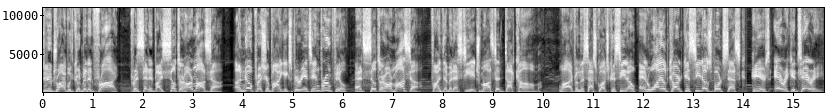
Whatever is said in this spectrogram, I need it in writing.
Afternoon Drive with Goodman and Fry, presented by Sill-TerHar Mazda. A no pressure buying experience in Broomfield at Sill-TerHar Mazda. Find them at sthmazda.com. Live from the Sasquatch Casino and Wildcard Casino Sports Desk, here's Eric and Terry.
